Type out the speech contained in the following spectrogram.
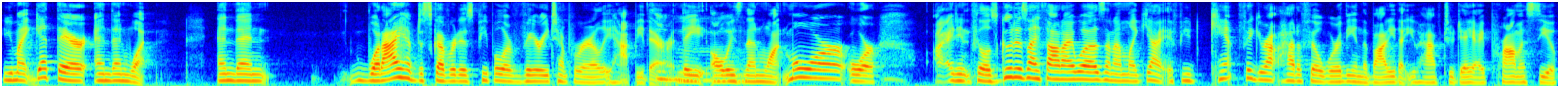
you might get there and then what? And then what I have discovered is people are very temporarily happy there. Mm-hmm. They always then want more or I didn't feel as good as I thought I was. And I'm like, yeah, if you can't figure out how to feel worthy in the body that you have today, I promise you,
